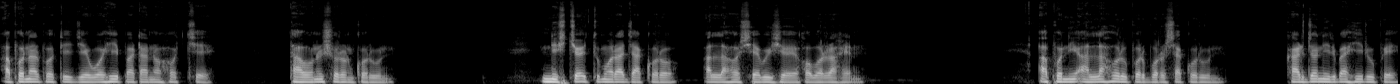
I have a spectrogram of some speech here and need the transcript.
আপনার প্রতি যে ওহি পাঠানো হচ্ছে, তা অনুসরণ করুন। নিশ্চয় তোমরা যা করো, আল্লাহ সে বিষয়ে খবর রাখেন। আপনি আল্লাহর উপর ভরসা করুন। কার্যনির্বাহী রূপে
